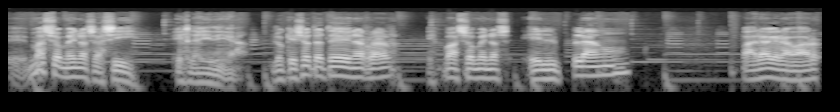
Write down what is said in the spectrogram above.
Eh, más o menos así es la idea. Lo que yo traté de narrar es más o menos el plan para grabar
